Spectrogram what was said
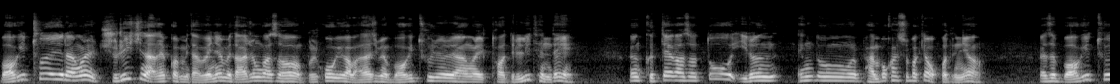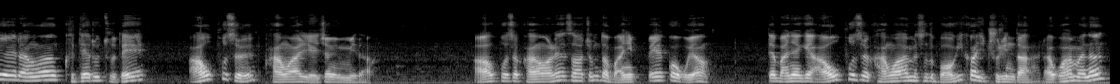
먹이 투여량을 줄이진 않을 겁니다. 왜냐면 나중 가서 물고기가 많아지면 먹이 투여량을 더 늘릴 텐데 그럼 그때 가서 또 이런 행동을 반복할 수밖에 없거든요. 그래서 먹이 투여량은 그대로 두되 아웃풋을 강화할 예정입니다. 아웃풋을 강화를 해서 좀 더 많이 뺄 거고요. 근데 만약에 아웃풋을 강화하면서도 먹이까지 줄인다 라고 하면은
